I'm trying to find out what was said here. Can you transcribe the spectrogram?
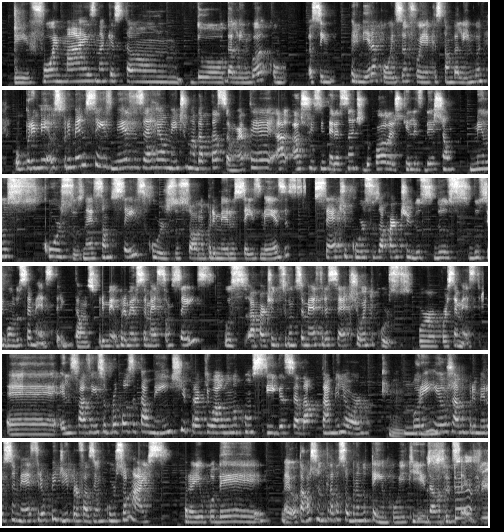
foi mais na questão do, da língua, com, assim, primeira coisa foi a questão da língua. Prime os primeiros seis meses é realmente uma adaptação. Eu até acho isso interessante do college, que eles deixam menos cursos, né? São seis cursos só no primeiro seis meses, sete cursos a partir dos, dos do segundo semestre. Então, prime o primeiro semestre são seis, os, a partir do segundo semestre, é sete, oito cursos por, por semestre. É, eles fazem isso propositalmente para que o aluno consiga se adaptar melhor. Uhum. Porém, eu já no primeiro semestre eu pedi para fazer um curso a mais para eu poder. É, eu tava achando que tava sobrando tempo e que dava tudo certo.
